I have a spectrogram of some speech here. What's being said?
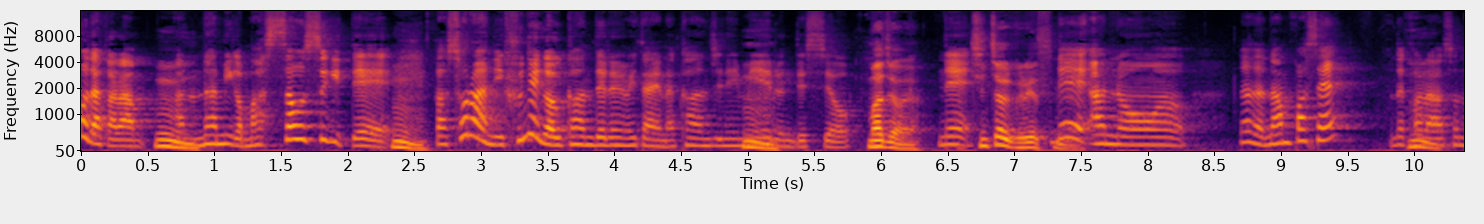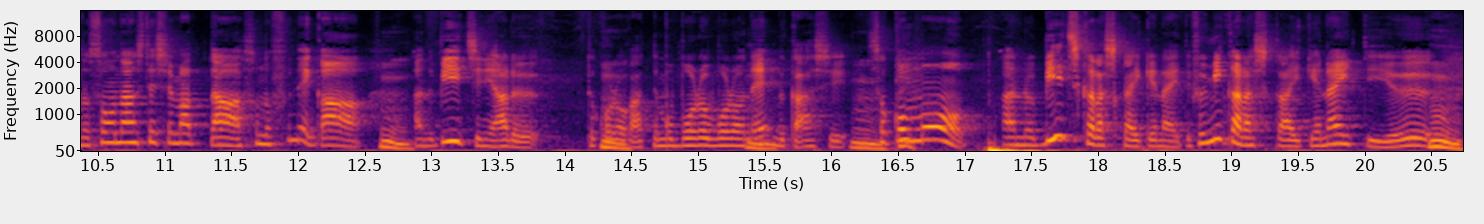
青だから、うんあの波が真っ青すぎて、うん空に船が浮かんでるみたいな感じに見えるんですよ。 맞아요. 네. 진짜로 그랬습니다. で、あのーなんだ、難破船だから、その遭難してしまった、その船が、うんあの、ビーチにある ところがあって、もうボロボロね、昔、うんそこも、あの、ビーチからしか行けないって、海からしか行けないっていう、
